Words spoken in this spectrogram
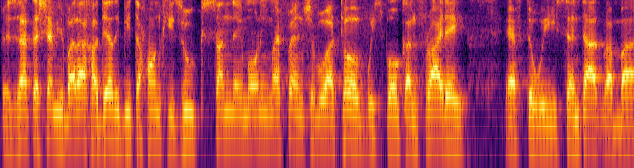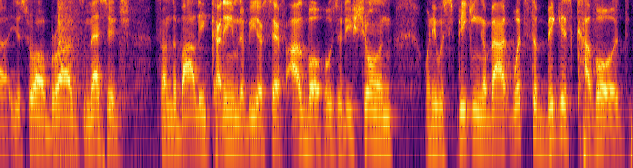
Bezrat Hashem Yibarach, daily bitachon chizuk, Sunday morning, my friend, Shavua Tov. We spoke on Friday after we sent out Rabbi Yisrael Brag's message from the Baal Ikarim, Nabi Yosef Albo, who's a Rishon, when he was speaking about what's the biggest kavod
